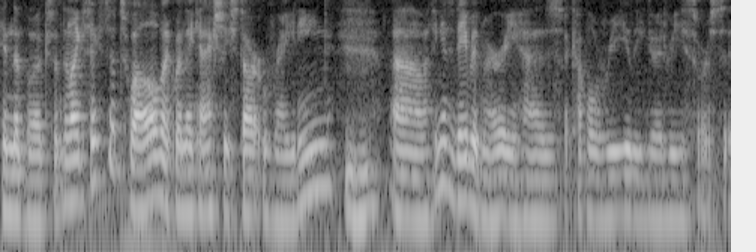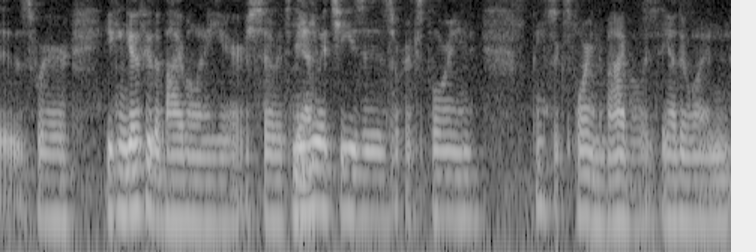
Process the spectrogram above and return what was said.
in the books. But then like six to twelve, like when they can actually start writing, Mm-hmm. um, I think it's David Murray has a couple really good resources where you can go through the Bible in a year. So it's meeting Yeah. with Jesus or exploring. I think it's exploring the Bible is the other one.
